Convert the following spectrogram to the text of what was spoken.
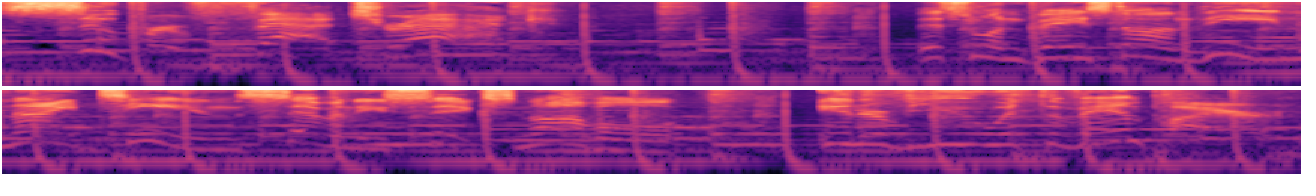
super fat track. This one based on the 1976 novel Interview with the Vampire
